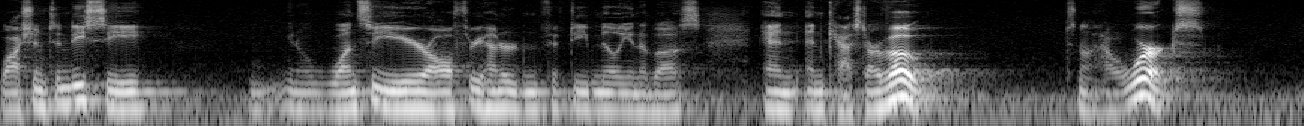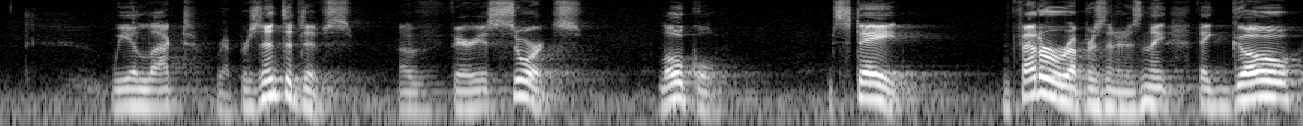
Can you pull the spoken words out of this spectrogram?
Washington, D.C., you know, once a year, all 350 million of us, and, and cast our vote. It's not how it works. We elect representatives of various sorts local, state, and federal representatives, and they, they go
